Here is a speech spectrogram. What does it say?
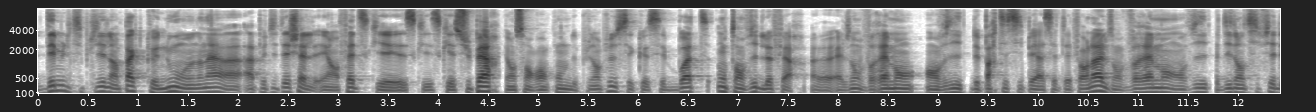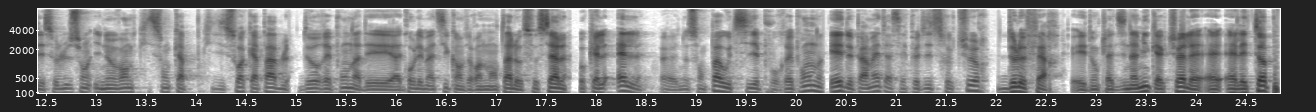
démultiplier l'impact que nous, on en a à, petite échelle. Et en fait, ce qui est, super, et on s'en rend compte de plus en plus, c'est que ces boîtes ont envie de le faire. Elles ont vraiment envie de participer à cet effort-là, elles ont vraiment envie d'identifier des solutions innovantes qui, sont qui soient capables de répondre à des, problématiques environnementales ou sociales auxquelles elles euh, ne sont pas outillées pour répondre et de permettre à ces petites structures de le faire. Et donc la dynamique actuelle, elle, est top.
